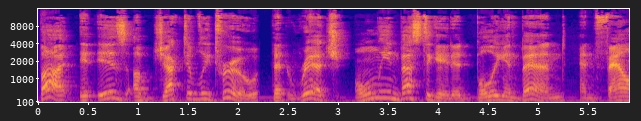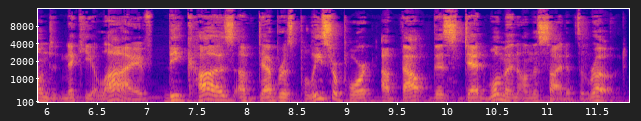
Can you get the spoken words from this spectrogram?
But it is objectively true that Rich only investigated Bullion Bend and found Nicky alive because of Deborah's police report about this dead woman on the side of the road.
